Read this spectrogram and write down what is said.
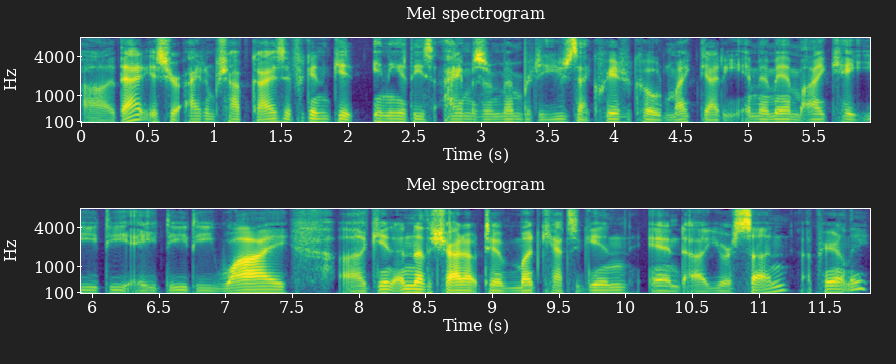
Uh, that is your item shop, guys. If you're going to get any of these items, remember to use that creator code Mike Daddy M M M I K E D A D D Y. Uh, again, another shout out to Mudcats again and uh, your son apparently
